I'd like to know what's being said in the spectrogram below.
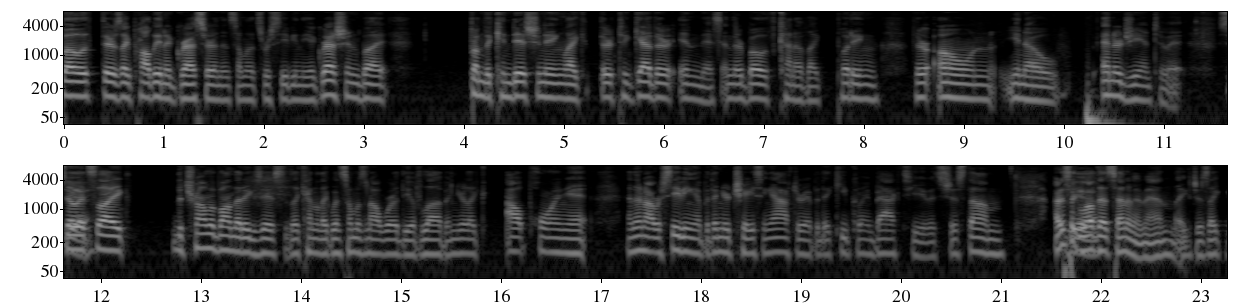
both. There's like probably an aggressor and then someone that's receiving the aggression, but from the conditioning, like they're together in this, and they're both kind of like putting their own, you know, energy into it. So Yeah. it's like the trauma bond that exists is like kind of like when someone's not worthy of love, and you're like outpouring it, and they're not receiving it, but then you're chasing after it, but they keep coming back to you. It's just um, I just like love that sentiment, man. Like just like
